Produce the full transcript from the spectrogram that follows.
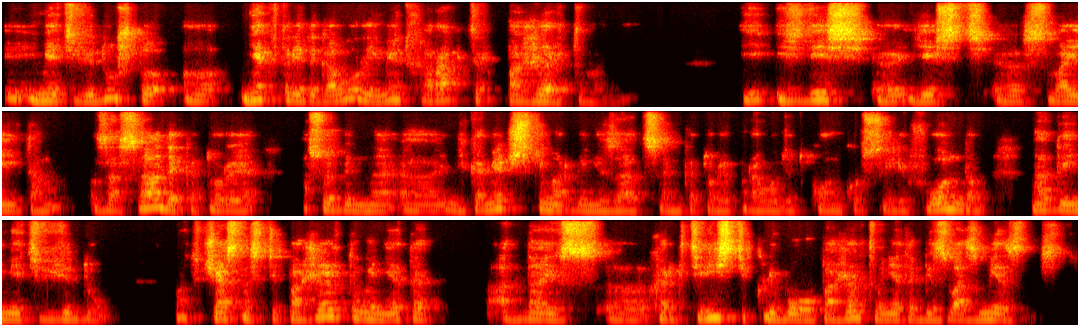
иметь в виду, что э, некоторые договоры имеют характер пожертвования. И, и здесь э, есть э, свои там засады, которые особенно некоммерческим организациям, которые проводят конкурсы или фондам, надо иметь в виду. Вот в частности, пожертвование – это одна из характеристик любого пожертвования – это безвозмездность.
